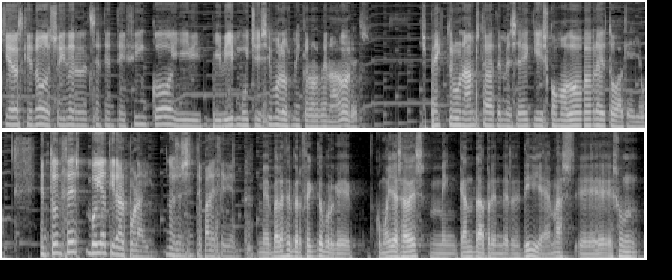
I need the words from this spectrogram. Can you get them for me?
quieras que no, soy del 75 y viví muchísimo los microordenadores. Spectrum, Amstrad, MSX, Commodore, todo aquello. Entonces voy a tirar por ahí. No sé si te parece bien. Me parece perfecto porque, como ya sabes, me encanta aprender de ti y además eh, es un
